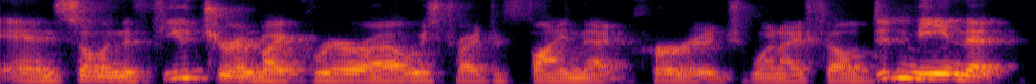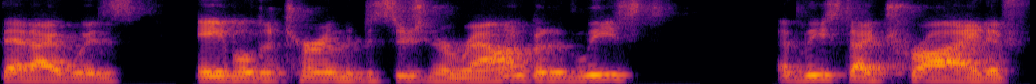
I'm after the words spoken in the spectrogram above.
and so in the future in my career, I always tried to find that courage when I felt didn't mean that that I was able to turn the decision around, but at least at least I tried. If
